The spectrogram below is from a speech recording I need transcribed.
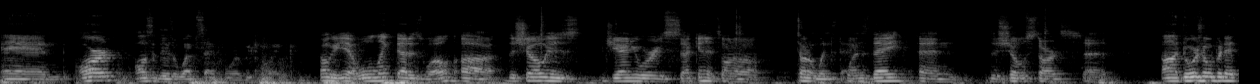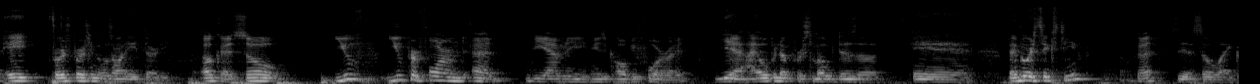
and or also there's a website for it we can link. Okay, yeah, we'll link that as well. Uh, the show is January second. It's on a It's on a Wednesday. Wednesday, and the show starts at. Uh, doors open at eight. First person goes on eight thirty. Okay, so you've you've performed at the Amity Music Hall before, right? Yeah, I opened up for Smoke DZA in February sixteenth. Okay. So, yeah, so like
